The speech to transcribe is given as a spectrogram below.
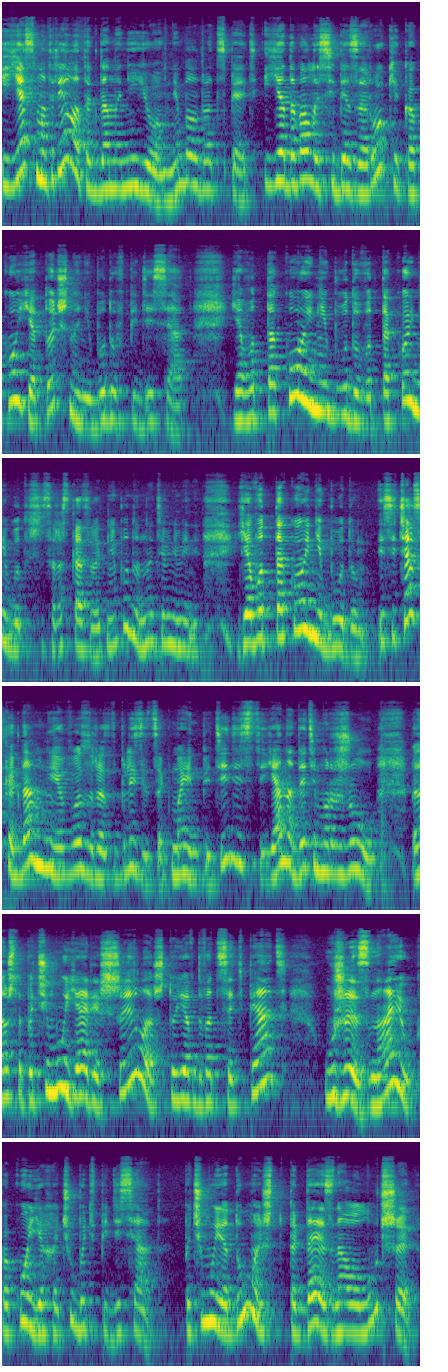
И я смотрела тогда на нее, мне было 25, и я давала себе зароки, какой я точно не буду в 50. Я вот такой не буду, вот такой не буду, сейчас рассказывать не буду, но тем не менее, я вот такой не буду. И сейчас, когда мне возраст близится к моим 50, я над этим ржу, потому что почему я решила, что я в 25 уже знаю, какой я хочу быть в 50. Почему я думаю, что тогда я знала лучше,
